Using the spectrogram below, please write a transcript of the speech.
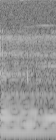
day.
